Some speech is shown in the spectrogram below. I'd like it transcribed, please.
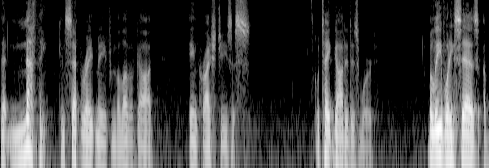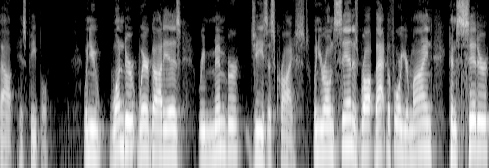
that nothing can separate me from the love of God in Christ Jesus. Well, take God at His word. Believe what He says about His people. When you wonder where God is, remember Jesus Christ. When your own sin is brought back before your mind, consider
